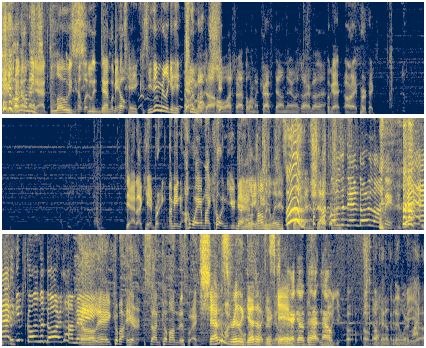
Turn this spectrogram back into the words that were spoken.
don't know how many Dad. blows Let me help- he let- Dad, let me help. take because he didn't really get hit Dad, too much. Uh, shit. oh, watch out! I put one of my traps down there. I'm sorry about that. Okay, all right, perfect. Dad, I can't break. I mean, why am I calling you Well, dad? the problem is Elena has to drop that Stop closing the damn doors on me! Dad, he keeps closing the doors on me! Oh, hey, come on here, son. Come on this way. Chev Come is really girl. good at this go. Yeah, I got a bat now. Oh, you, oh, oh, Oh, okay. that's And gonna then let me, work. uh,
